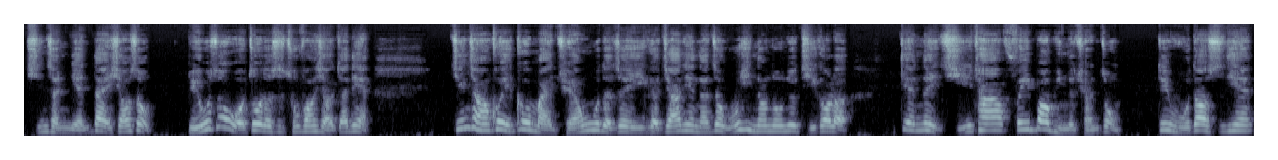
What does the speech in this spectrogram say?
形成连带销售。比如说我做的是厨房小家电，经常会购买全屋的这一个家电呢，这无形当中就提高了店内其他非爆品的权重。第五到十天。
